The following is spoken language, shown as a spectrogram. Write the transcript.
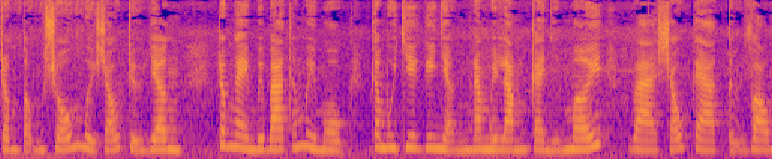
trong tổng số 16 triệu dân. Trong ngày 13 tháng 11, Campuchia ghi nhận 55 ca nhiễm mới và 6 ca tử vong.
